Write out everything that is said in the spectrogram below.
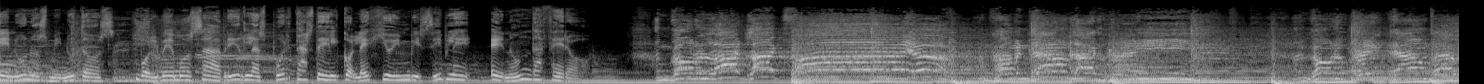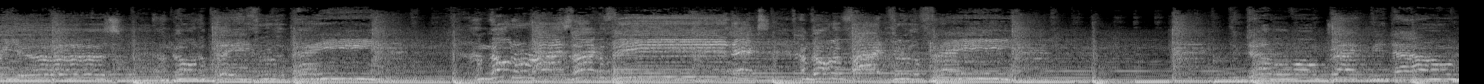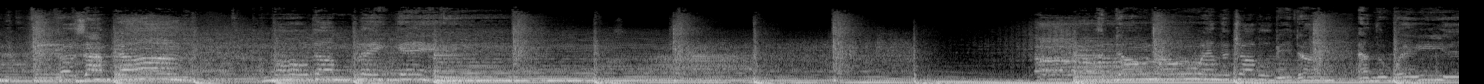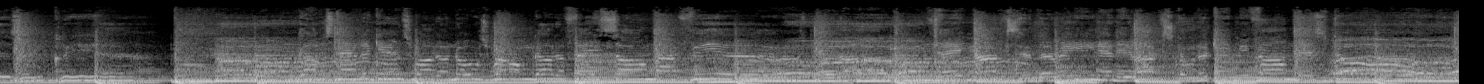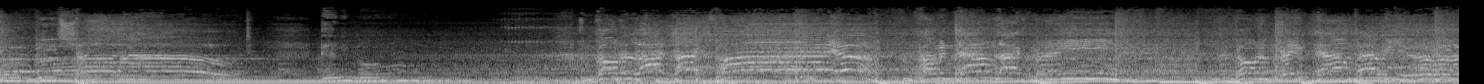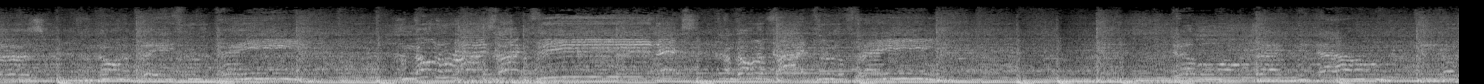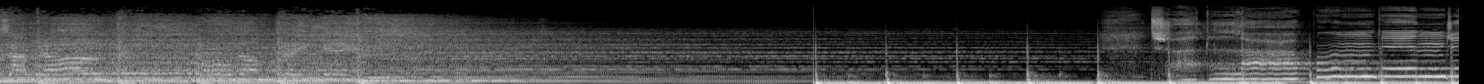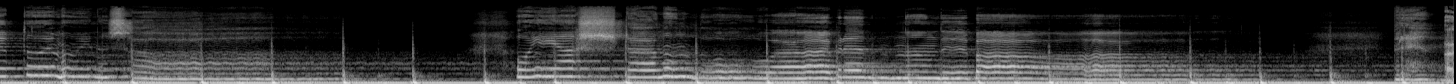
En unos minutos volvemos a abrir las puertas del colegio invisible en Onda Cero. I'm gonna light like fire, I'm coming down like knows wrong, got a face on my feet.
